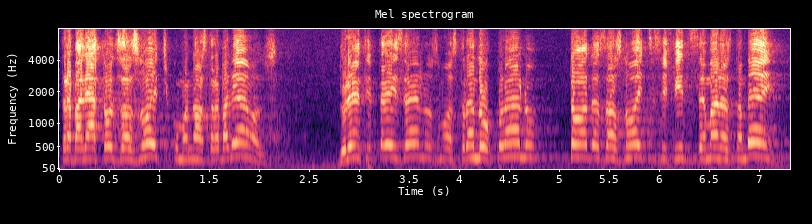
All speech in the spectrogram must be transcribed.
trabalhar todas as noites, como nós trabalhamos. Durante três anos, mostrando o plano, todas as noites e fins de semana também.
